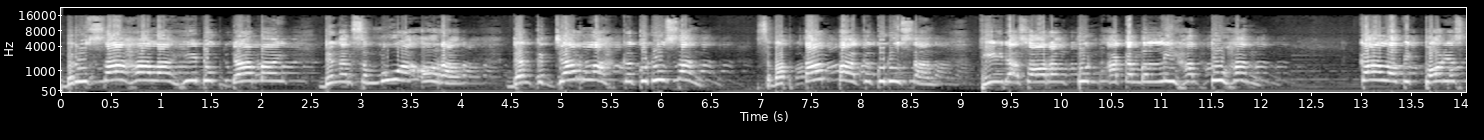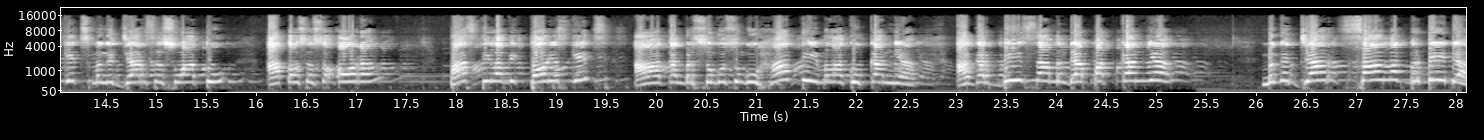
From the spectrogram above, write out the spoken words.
Berusahalah hidup damai dengan semua orang dan kejarlah kekudusan. Sebab tanpa kekudusan tidak seorang pun akan melihat Tuhan. Kalau Victorious Kids mengejar sesuatu atau seseorang, pastilah Victorious Kids akan bersungguh-sungguh hati melakukannya agar bisa mendapatkannya. Mengejar sangat berbeda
